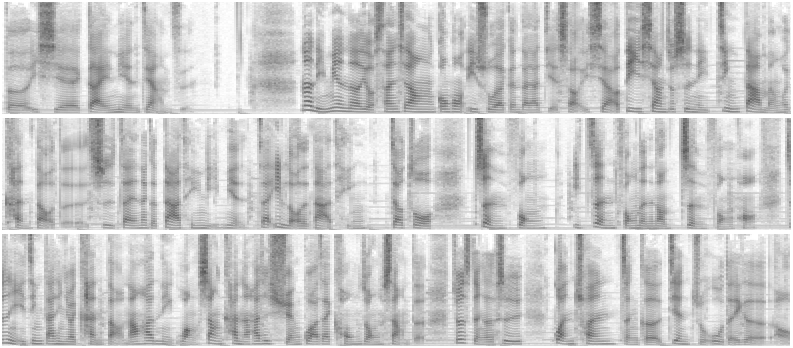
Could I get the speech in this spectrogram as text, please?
的一些概念这样子。那里面呢有三项公共艺术来跟大家介绍一下。第一项就是你进大门会看到的，是在那个大厅里面，在一楼的大厅叫做阵风，一阵风的那种阵风哈，就是你一进大厅就会看到。然后它你往上看呢，它是悬挂在空中上的，就是整个是贯穿整个建筑物的一个哦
